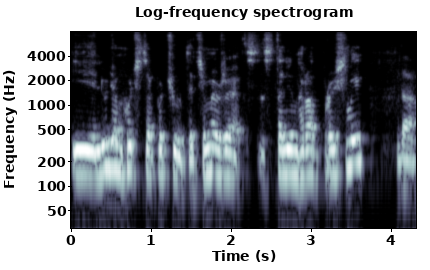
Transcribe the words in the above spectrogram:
і людям хочеться почути, чи ми вже Сталінград пройшли, Да.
